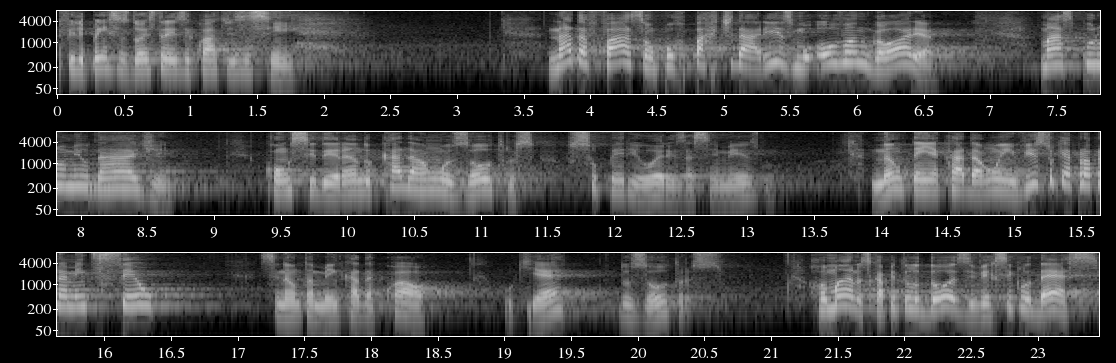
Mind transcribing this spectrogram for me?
Filipenses 2, 3 e 4 diz assim: Nada façam por partidarismo ou vanglória, mas por humildade, considerando cada um os outros superiores a si mesmo. Não tenha cada um em vista o que é propriamente seu, senão também cada qual o que é dos outros. Romanos capítulo 12, versículo 10.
